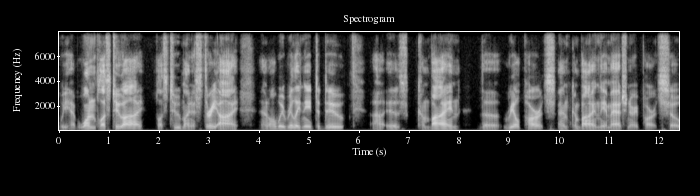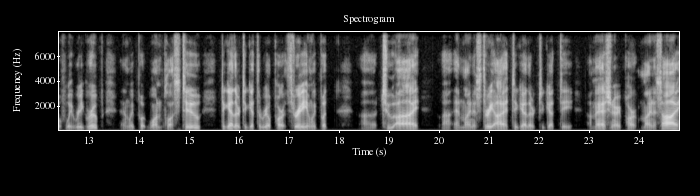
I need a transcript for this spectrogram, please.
we have 1 plus 2i plus 2 minus 3i. And all we really need to do uh, is combine the real parts and combine the imaginary parts. So if we regroup and we put 1 plus 2 together to get the real part 3 and we put uh, 2i uh, and minus 3i together to get the imaginary part minus i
